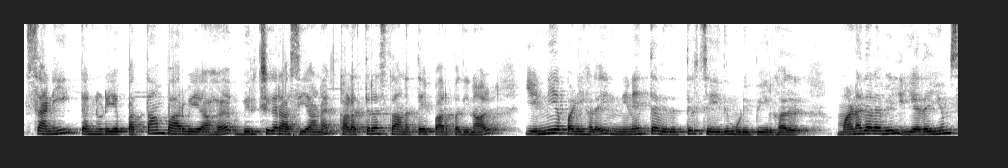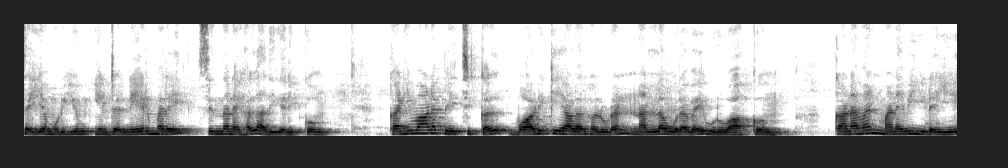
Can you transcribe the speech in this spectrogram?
சனி தன்னுடைய பத்தாம் பார்வையாக விருச்சிக ராசியான களத்திரஸ்தானத்தை பார்ப்பதினால் எண்ணிய பணிகளை நினைத்த விதத்தில் செய்து முடிப்பீர்கள். மனதளவில் எதையும் செய்ய முடியும் என்ற நேர்மறை சிந்தனைகள் அதிகரிக்கும். கனிவான பேச்சுக்கள் வாடிக்கையாளர்களுடன் நல்ல உறவை உருவாக்கும். கணவன் மனைவி இடையே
